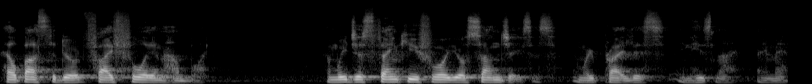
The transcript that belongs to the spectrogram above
Help us to do it faithfully and humbly. And we just thank you for your Son, Jesus. And we pray this in his name. Amen.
